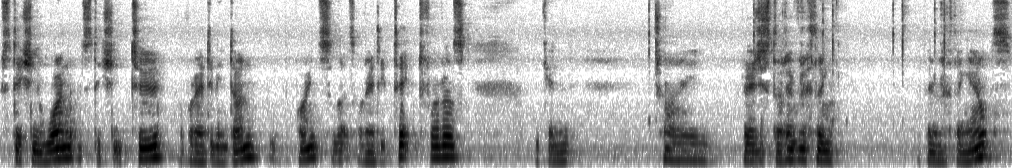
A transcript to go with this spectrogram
Station 1 and Station 2 have already been done with the points, so that's already ticked for us. We can try and register everything with everything else.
